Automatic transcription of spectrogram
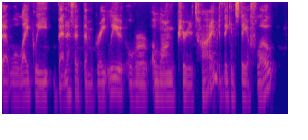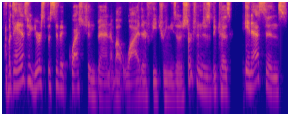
that will likely benefit them greatly over a long period of time if they can stay afloat. But to answer your specific question, Ben, about why they're featuring these other search engines, because in essence,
